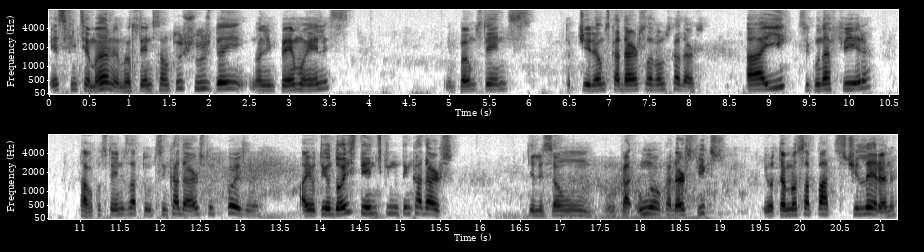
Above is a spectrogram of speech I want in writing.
Esse fim de semana, meus tênis estavam tudo sujos, daí nós limpamos eles. Limpamos tênis, tiramos cadarço, lavamos cadarço. Aí, segunda-feira, tava com os tênis lá tudo sem cadarço, tudo coisa, né? Aí eu tenho dois tênis que não tem cadarço. Que eles são. Um é o cadarço fixo e outro é o meu sapato, estileira, né?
